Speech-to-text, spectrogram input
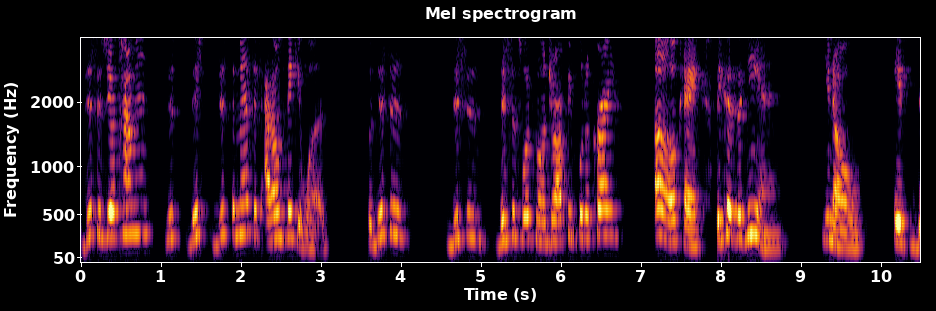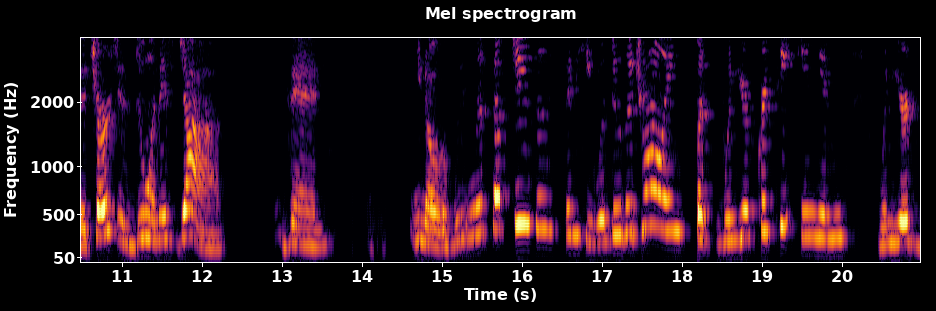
this is your comments. This this this the message. I don't think it was, but this is this is this is what's going to draw people to Christ. Oh, okay. Because again, you know, if the church is doing its job then you know, if we lift up Jesus, then he will do the drawing. But when you're critiquing and when you're,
